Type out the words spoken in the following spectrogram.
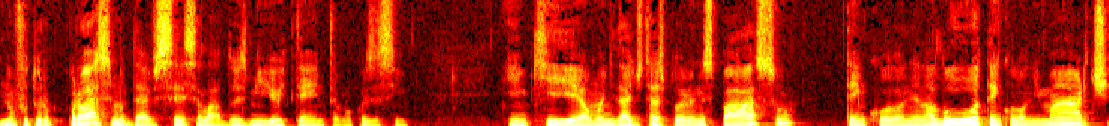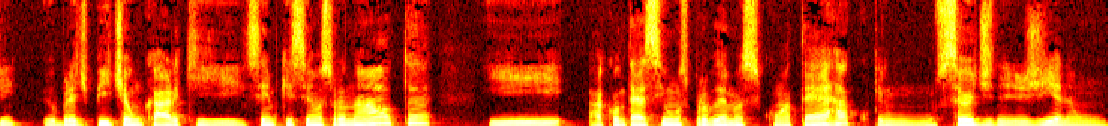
no futuro próximo, deve ser, sei lá, 2080, uma coisa assim. Em que a humanidade está explorando o espaço, tem colônia na Lua, tem colônia em Marte. E o Brad Pitt é um cara que sempre quis ser um astronauta e acontecem uns problemas com a Terra, tem um surge de energia, né? um,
